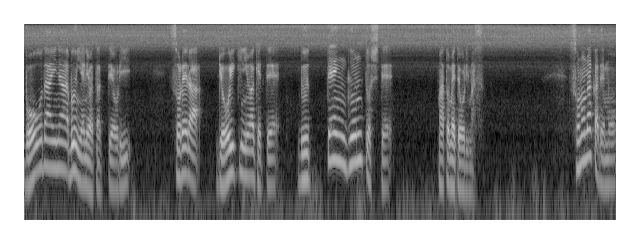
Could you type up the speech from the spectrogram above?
膨大な分野にわたっておりそれら領域に分けて仏典群としてまとめております。その中でも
